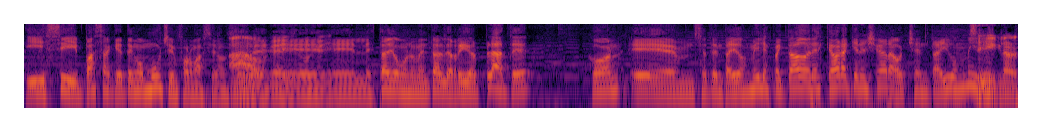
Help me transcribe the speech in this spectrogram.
Y sí, pasa que tengo mucha información Ah, sobre ok, eh, ok. el Estadio Monumental de River Plate con eh, 72.000 espectadores que ahora quieren llegar a 81.000 Sí, claro,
